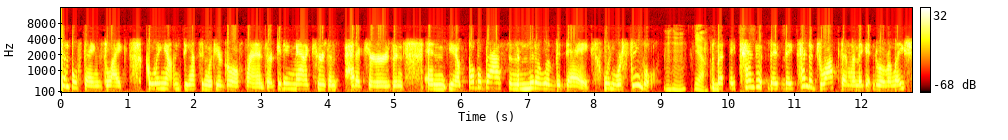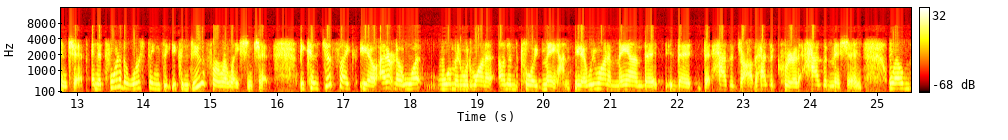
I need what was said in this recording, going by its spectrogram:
simple things like going out and dancing with your girlfriends or getting manicures and pedicures and and you know bubble baths in the middle of the day when we're single. Mm-hmm. Yeah. But they tend to they they tend to drop them when they get into a relationship, and it's one of the worst things that you can do for a relationship because just like you know I don't know what woman would want an unemployed man. You know we want a man that that that has a job, that has a career, that has a mission. Well,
